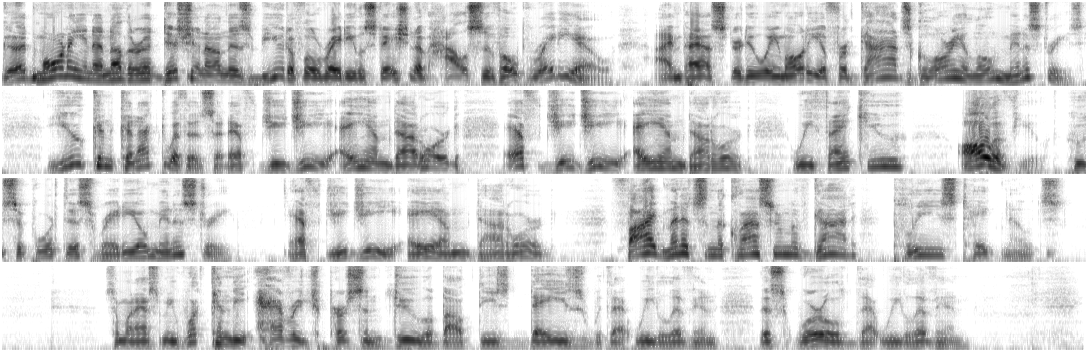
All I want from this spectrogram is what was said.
Good morning, another edition on this beautiful radio station of House of Hope Radio. I'm Pastor Dewey Modia for God's Glory Alone Ministries. You can connect with us at fggam.org, fggam.org. We thank you, all of you, who support this radio ministry, fggam.org. Five minutes in the classroom of God. Please take notes. Someone asked me, What can the average person do about these days that we live in, this world that we live in?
